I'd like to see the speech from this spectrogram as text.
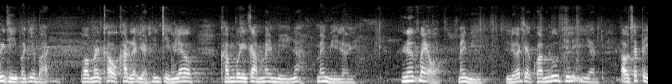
วิธีปฏิบัติพอมันเข้าขั้นละเอียดจริง ๆ แล้ว คำบริกรรมไม่มีนะไม่มีเลยนึกไม่ออกไม่มี เหลือแต่ความรู้ที่ละเอียด เอาสติ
